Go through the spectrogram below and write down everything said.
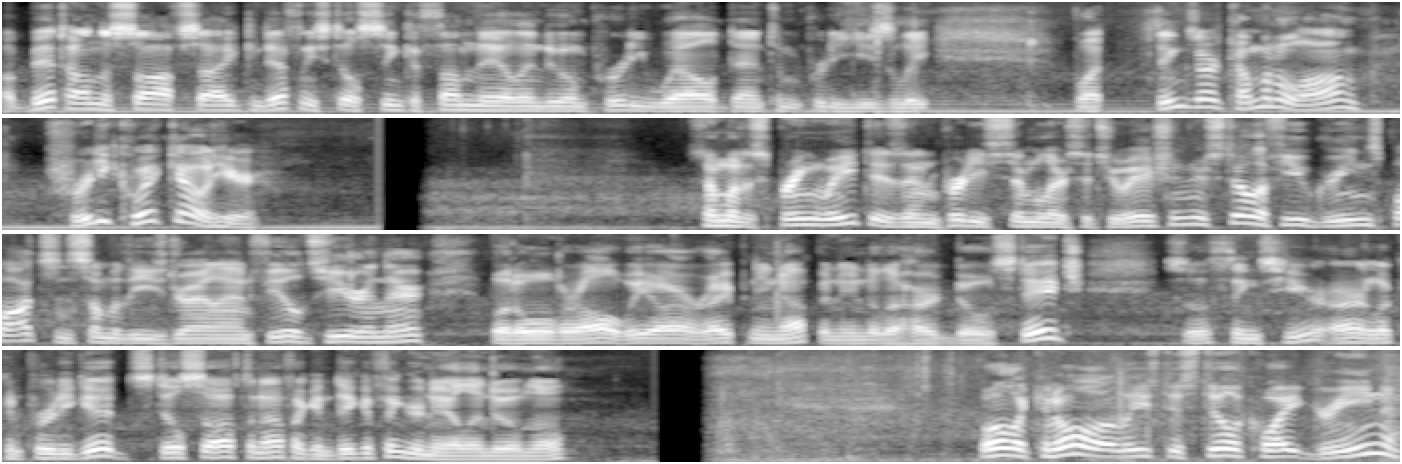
a bit on the soft side, can definitely still sink a thumbnail into them pretty well, dent them pretty easily but things are coming along pretty quick out here. Some of the spring wheat is in pretty similar situation. There's still a few green spots in some of these dryland fields here and there, but overall we are ripening up and into the hard dough stage. So things here are looking pretty good. Still soft enough I can dig a fingernail into them though. Well, the canola at least is still quite green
